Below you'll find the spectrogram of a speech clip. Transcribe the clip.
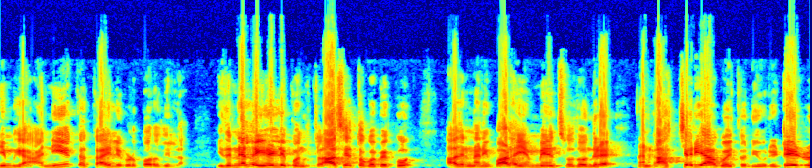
ನಿಮ್ಗೆ ಅನೇಕ ಕಾಯಿಲೆಗಳು ಬರೋದಿಲ್ಲ. ಇದನ್ನೆಲ್ಲ ಹೇಳಲಿಕ್ಕೆ ಒಂದು ಕ್ಲಾಸೇ ತಗೋಬೇಕು. ಆದ್ರೆ ನನಗೆ ಬಹಳ ಹೆಮ್ಮೆ ಅನ್ಸೋದು ಅಂದ್ರೆ ನನ್ಗೆ ಆಶ್ಚರ್ಯ ಆಗೋಯ್ತು. ನೀವು ರಿಟೈರ್ಡ್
